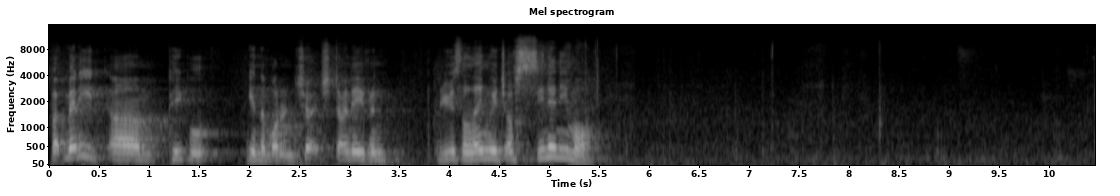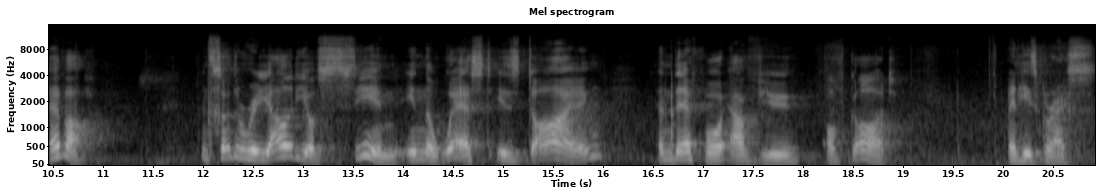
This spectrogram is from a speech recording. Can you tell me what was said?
but many um, people in the modern church don't even use the language of sin anymore. Ever. And so the reality of sin in the West is dying, and therefore our view of God and His grace.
